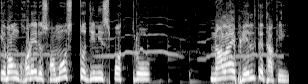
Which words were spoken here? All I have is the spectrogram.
এবং ঘরের সমস্ত জিনিসপত্র নালায় ফেলতে থাকে।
